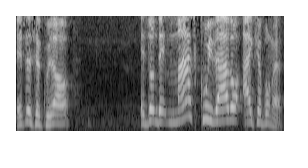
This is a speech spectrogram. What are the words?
Ese es el cuidado, es donde más cuidado hay que poner.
